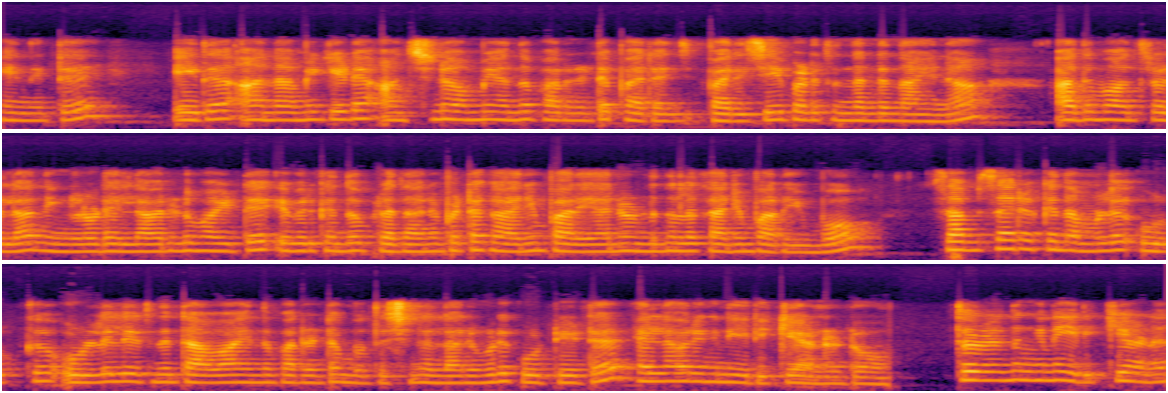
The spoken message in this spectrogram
എന്നിട്ട് ഇത് അനാമികയുടെ അച്ഛനും അമ്മയും എന്ന് പറഞ്ഞിട്ട് പരിച പരിചയപ്പെടുത്തുന്നുണ്ട് നയന. അതുമാത്രമല്ല നിങ്ങളോട് എല്ലാവരോടുമായിട്ട് ഇവർക്ക് എന്തോ പ്രധാനപ്പെട്ട കാര്യം പറയാനുണ്ടെന്നുള്ള കാര്യം പറയുമ്പോൾ സംസാരമൊക്കെ നമ്മൾ ഉൾക്ക് ഉള്ളിലിരുന്നിട്ടാവാ എന്ന് പറഞ്ഞിട്ട് മുത്തശ്ശൻ എല്ലാവരും കൂടി കൂട്ടിയിട്ട് എല്ലാവരും ഇങ്ങനെ ഇരിക്കുകയാണ് കേട്ടോ. തുടർന്ന് ഇങ്ങനെ ഇരിക്കുകയാണ്.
